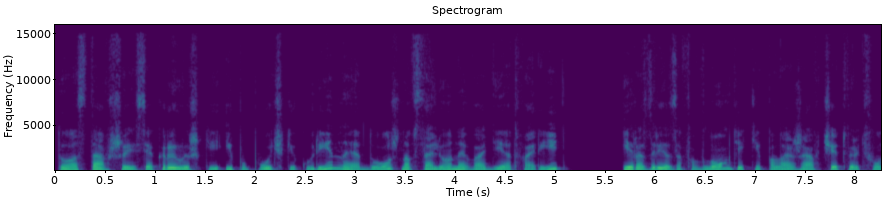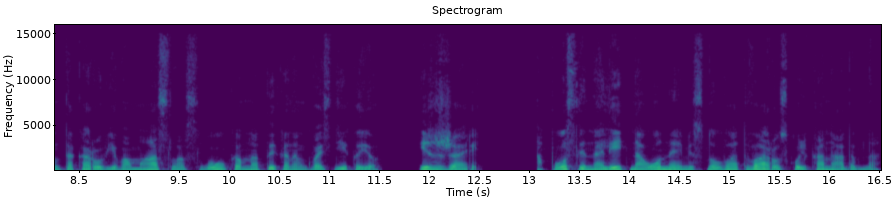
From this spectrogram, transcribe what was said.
то оставшиеся крылышки и пупочки куриные должно в соленой воде отварить и, разрезав в ломтики, положав четверть фунта коровьего масла с луком, натыканным гвоздикою, и сжарить, а после налить на оное мясного отвару сколько надобно,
